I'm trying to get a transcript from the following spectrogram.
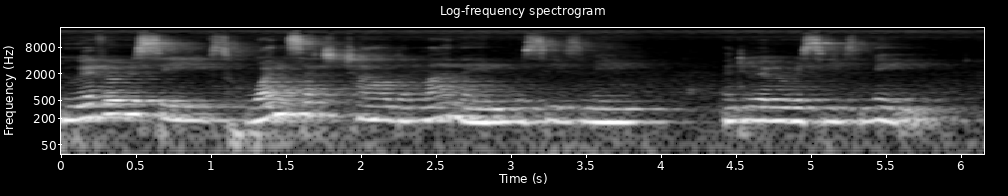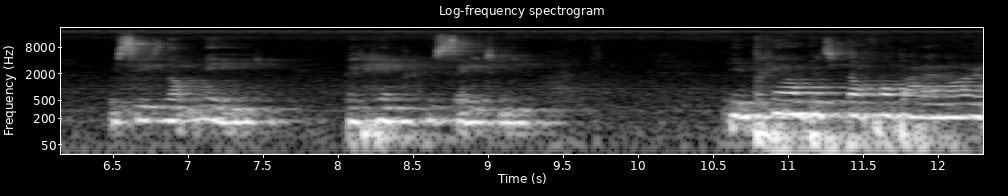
Whoever receives one such child in my name receives me, and whoever receives me receives not me, but him who sent me. Il prit un petit enfant par la main, le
